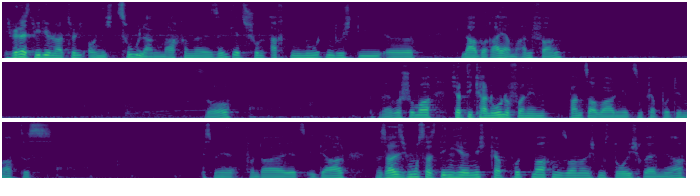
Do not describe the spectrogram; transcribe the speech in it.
Ich will das Video natürlich auch nicht zu lang machen. Es sind jetzt schon acht Minuten durch die äh, Laberei am Anfang. So. Dann werden wir schon mal... Ich habe die Kanone von dem Panzerwagen jetzt nicht kaputt gemacht. Das ist mir von daher jetzt egal. Das heißt, ich muss das Ding hier nicht kaputt machen, sondern ich muss durchrennen, ja.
